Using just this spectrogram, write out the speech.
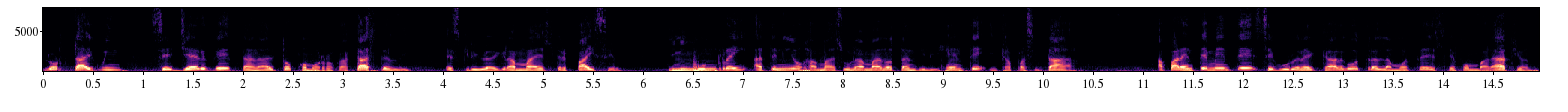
Lord Tywin se yergue tan alto como Roca Casterly, escribió el gran maestre Paisel, y ningún rey ha tenido jamás una mano tan diligente y capacitada. Aparentemente seguro en el cargo tras la muerte de Stephen Baratheon,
